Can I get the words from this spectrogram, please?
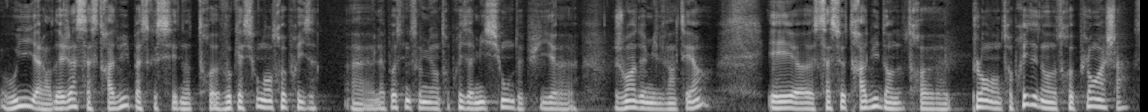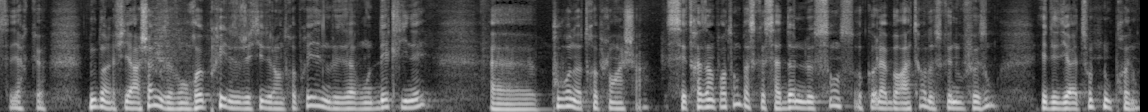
Oui, alors déjà, ça se traduit parce que c'est notre vocation d'entreprise. Euh, la Poste, nous sommes une entreprise à mission depuis euh, juin 2021 et euh, ça se traduit dans notre plan d'entreprise et dans notre plan achat. C'est-à-dire que nous, dans la filière achat, nous avons repris les objectifs de l'entreprise et nous les avons déclinés pour notre plan achat. C'est très important parce que ça donne le sens aux collaborateurs de ce que nous faisons et des directions que nous prenons.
